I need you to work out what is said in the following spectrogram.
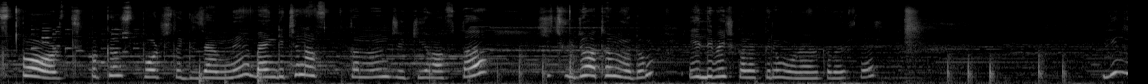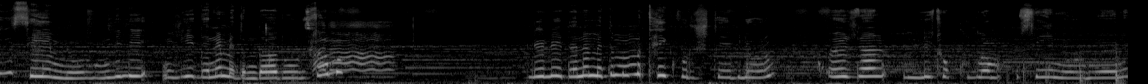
Sport. Bakın Sport da gizemli. Ben geçen haftadan önceki hafta hiç video atamıyordum. 55 karakterim var arkadaşlar. Lily'yi sevmiyorum. Lily, Lily'yi denemedim daha doğrusu ama Lily'yi denemedim ama tek vuruş diye biliyorum. O yüzden Lily çok kullan sevmiyorum yani.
